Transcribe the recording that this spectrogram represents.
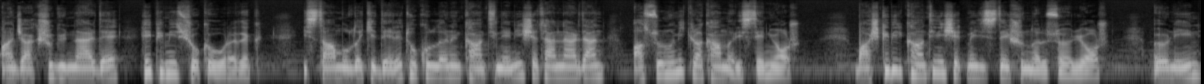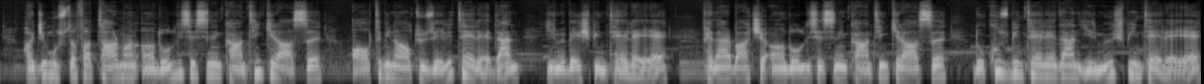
Ancak şu günlerde hepimiz şoka uğradık. İstanbul'daki devlet okullarının kantinlerini işletenlerden astronomik rakamlar isteniyor. Başka bir kantin işletmecisi de şunları söylüyor. Örneğin Hacı Mustafa Tarman Anadolu Lisesi'nin kantin kirası 6650 TL'den 25000 TL'ye, Fenerbahçe Anadolu Lisesi'nin kantin kirası 9000 TL'den 23000 TL'ye,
